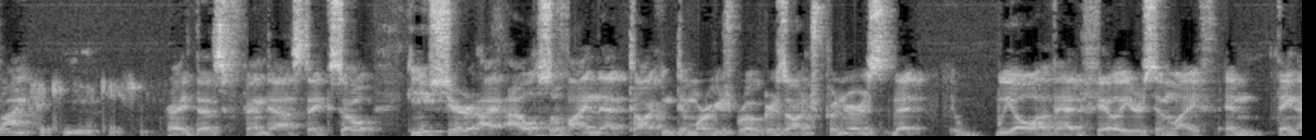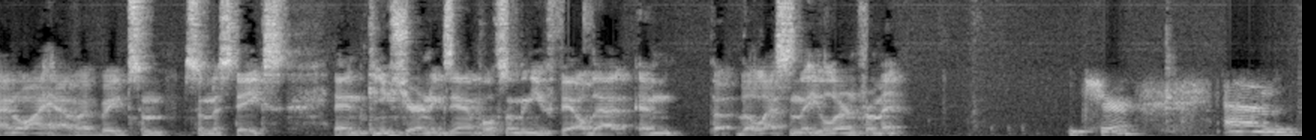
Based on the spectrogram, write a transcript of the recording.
Lots of communication. Right, that's fantastic. So, can you share? I, I also find that talking to mortgage brokers, entrepreneurs, that we all have had failures in life, and thing I know I have. I've made some some mistakes. And can you share an example of something you failed at and the, the lesson that you learned from it? Sure. Um,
